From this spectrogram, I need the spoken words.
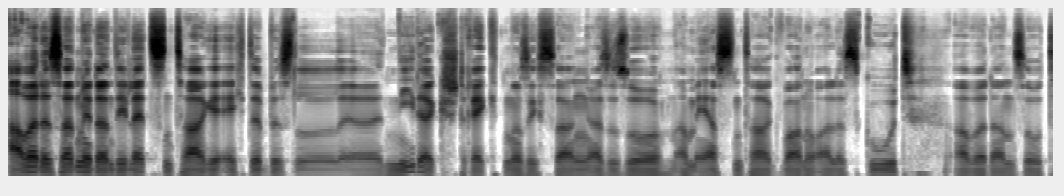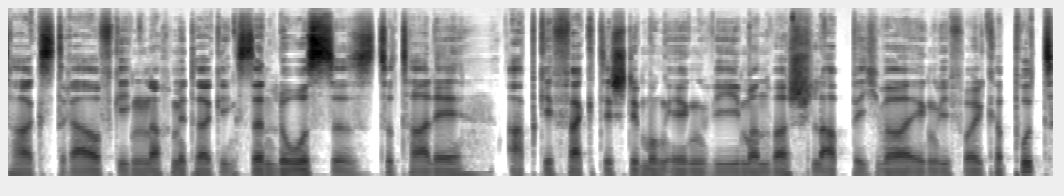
Aber das hat mir dann die letzten Tage echt ein bisschen äh, niedergestreckt, muss ich sagen. Also so am ersten Tag war noch alles gut, aber dann so tags drauf, gegen Nachmittag ging es dann los. Das ist totale abgefuckte Stimmung irgendwie. Man war schlapp, ich war irgendwie voll kaputt.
